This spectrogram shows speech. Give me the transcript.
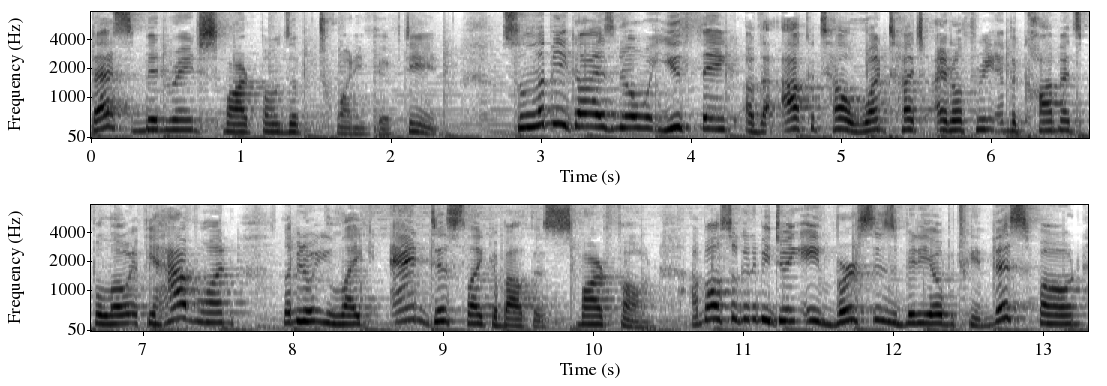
best mid-range smartphones of 2015. So let me guys know what you think of the Alcatel One Touch Idol 3 in the comments below. If you have one, let me know what you like and dislike about this smartphone. I'm also going to be doing a versus video between this phone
